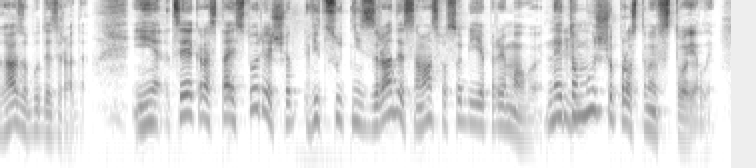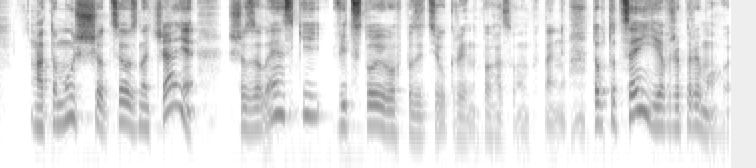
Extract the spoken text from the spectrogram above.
газу буде зрада. І це якраз та історія, що відсутність зради сама по собі є перемогою. Не тому, що просто ми встояли, а тому, що це означає, що Зеленський відстоював позицію України по газовому питанню. Тобто це є вже перемогою.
